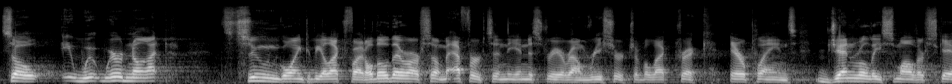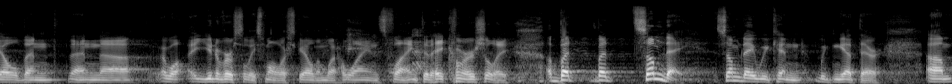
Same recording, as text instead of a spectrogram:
so we're not soon going to be electrified, although there are some efforts in the industry around research of electric airplanes, generally smaller scale than, than uh, well, universally smaller scale than what Hawaiian's flying today commercially. But, but someday, someday we can, we can get there. Um,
